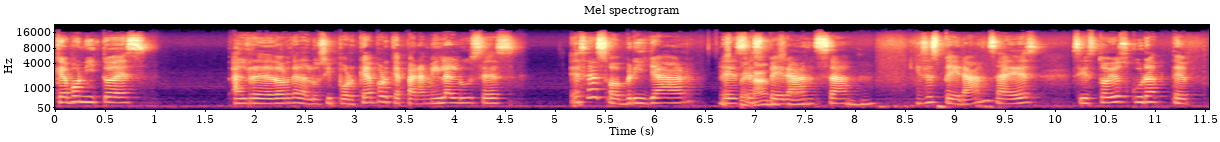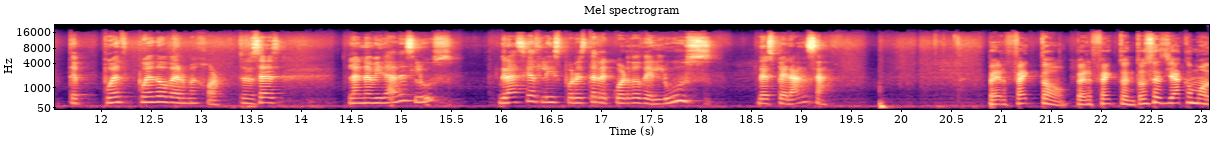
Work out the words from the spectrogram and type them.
qué bonito es alrededor de la luz. ¿Y por qué? Porque para mí la luz es es eso, brillar, esperanza. es esperanza, uh -huh. es esperanza, es si estoy oscura te, te puedo, puedo, ver mejor. Entonces, la Navidad es luz. Gracias Liz por este recuerdo de luz, de esperanza. Perfecto, perfecto. Entonces ya como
